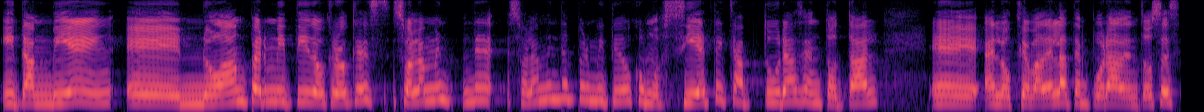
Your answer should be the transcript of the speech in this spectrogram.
Y también eh, no han permitido, creo que solamente, solamente han permitido como siete capturas en total eh, en lo que va de la temporada. Entonces,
